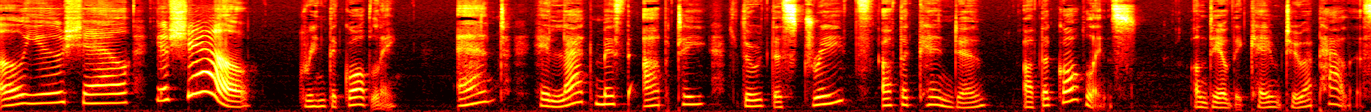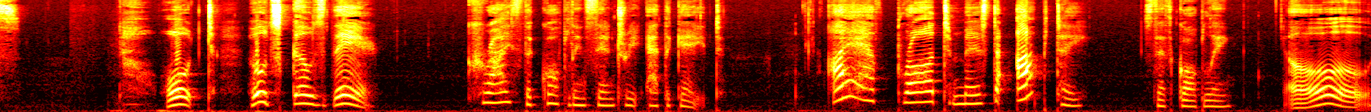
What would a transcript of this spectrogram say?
Oh, you shall, you shall, grinned the goblin, and he led Mr. Uppity through the streets of the kingdom of the goblins until they came to a palace. Halt! Who goes there? cries the goblin sentry at the gate. I have brought Mr. Uppity, said goblin. Oh,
